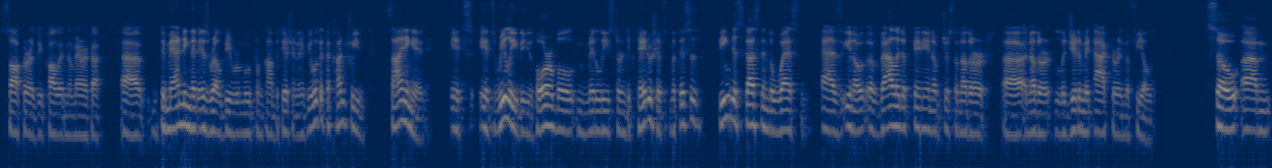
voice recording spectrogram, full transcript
soccer, as you call it in America, uh, demanding that Israel be removed from competition. And if you look at the countries signing it, it's it's really these horrible Middle Eastern dictatorships. But this is being discussed in the West as you know a valid opinion of just another uh, another legitimate actor in the field. So um,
